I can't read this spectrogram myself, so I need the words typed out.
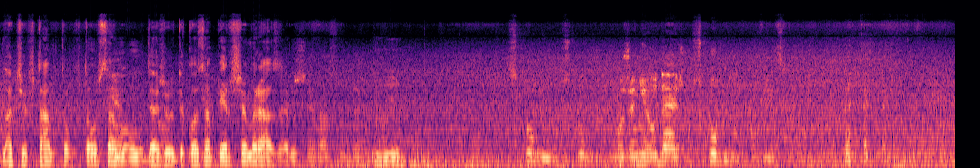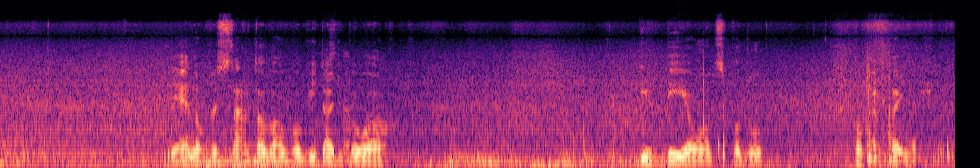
Znaczy w tamtą, w tą samą uderzył, tylko za pierwszym razem. Jeszcze raz uderzył. Mhm. Skubnął, skubnął. Może nie uderzył, skubnął powiedzmy. Nie no, wystartował, bo widać było i wbiją od spodu. Pokaż, daj na chwilę.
